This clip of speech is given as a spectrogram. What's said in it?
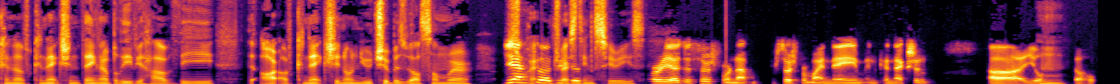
kind of connection thing, I believe you have the, the art of connection on YouTube as well somewhere. Yeah, Quite so you just- interesting series. or yeah, just search for not search for my name and connection. Uh, you'll see the whole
